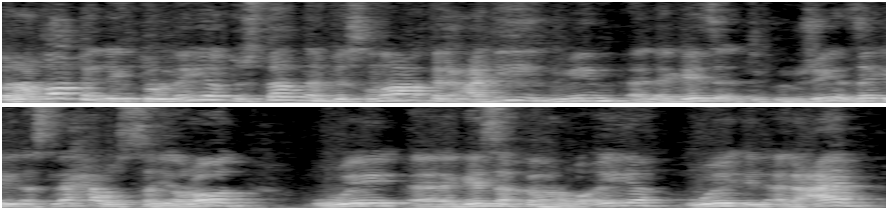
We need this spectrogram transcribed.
الرقائق الإلكترونية تستخدم في صناعة العديد من الأجهزة التكنولوجية زي الأسلحة والسيارات وأجهزة كهربائية والألعاب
